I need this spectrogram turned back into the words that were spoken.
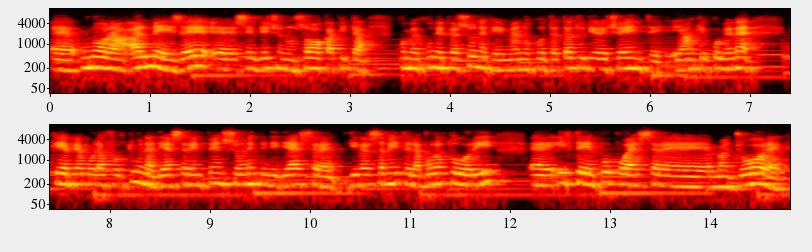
eh, un'ora al mese, eh, se invece non so, capita come alcune persone che mi hanno contattato di recente e anche come me che abbiamo la fortuna di essere in pensione, quindi di essere diversamente lavoratori, eh, il tempo può essere maggiore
